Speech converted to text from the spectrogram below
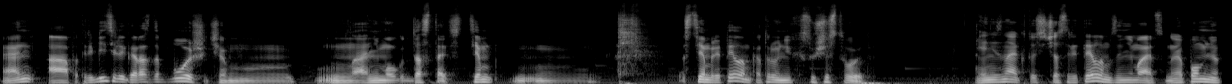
Они- а потребители гораздо больше, чем они могут достать с тем, с тем ритейлом, который у них существует. Я не знаю, кто сейчас ритейлом занимается, но я помню,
